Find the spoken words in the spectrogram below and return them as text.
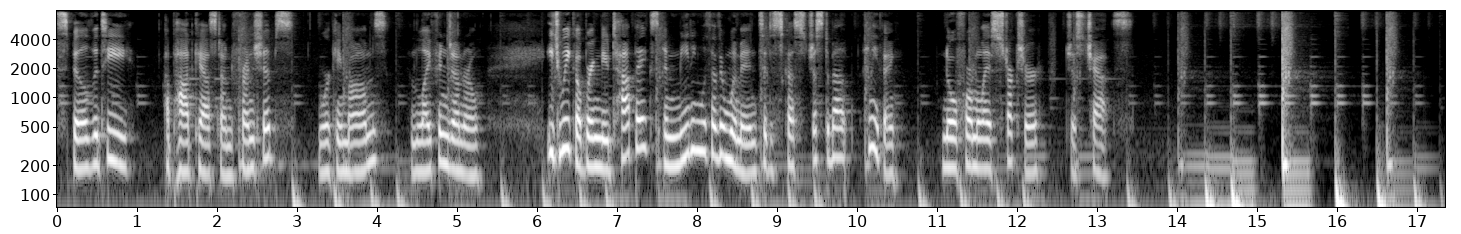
Spill the Tea, a podcast on friendships, working moms, and life in general. Each week, I'll bring new topics and meeting with other women to discuss just about anything. No formalized structure, just chats.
